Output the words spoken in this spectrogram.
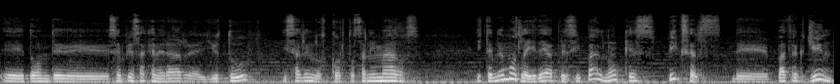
eh, donde se empieza a generar eh, YouTube y salen los cortos animados. Y tenemos la idea principal, ¿no? Que es Pixels, de Patrick Jean,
